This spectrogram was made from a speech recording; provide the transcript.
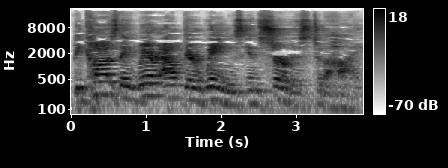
because they wear out their wings in service to the hive.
